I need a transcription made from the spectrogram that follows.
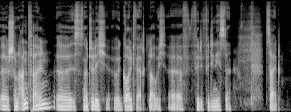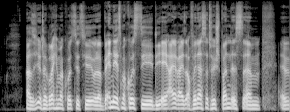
äh, schon anfallen, äh, ist es natürlich äh, Gold wert, glaube ich, äh, für, die, für die nächste Zeit. Also ich unterbreche mal kurz jetzt hier oder beende jetzt mal kurz die, die AI-Reise, auch wenn das natürlich spannend ist. Ähm, äh,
